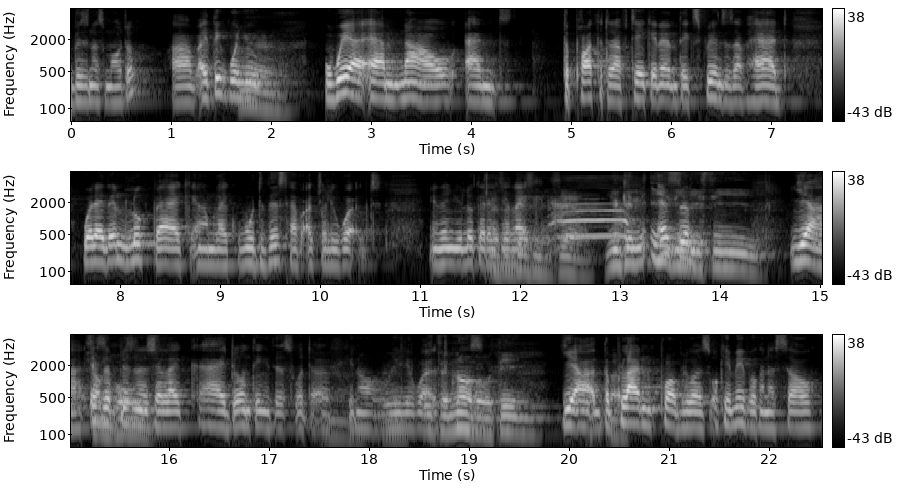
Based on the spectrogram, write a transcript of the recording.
business model. Um, I think when you, Yeah. where I am now and the path that I've taken and the experiences I've had, when I then look back and I'm like, would this have actually worked? And then you look at it, As you're like, business, yeah. You can as a- easily see yeah, as a some business, you're like, I don't think this would have, you know, really worked. it's a novel thing. Yeah, the plan probably was okay. Maybe we're gonna sell,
